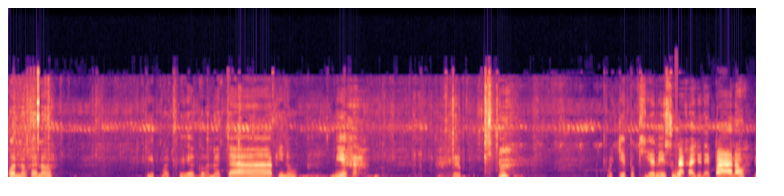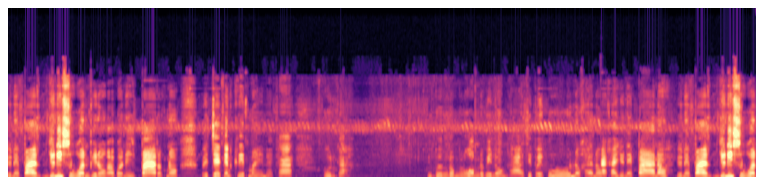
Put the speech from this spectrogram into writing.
บนเนาะค่ะเนาะ เก็บมะเขือก่อนนะจ้าพี่น้องเนี่ยค่ะฮึบมาเก็บปะเขียในสวนค่ะ อยู่ในป่าเนาะอยู่ในป่าอยู่ในสวนพี่น้องค่ะเพราะนี่ป่าดอกเนาะไว้เจอกันคลิปใหม่นะคะคุณค่ะสิเบิ้องร่วมๆแล้วพี่น้องค่ะสิไปพูดเนาะค่ะเนาะค่ะอยู่ในป่าเนาะอยู่ในป่าอยู่ในสวน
